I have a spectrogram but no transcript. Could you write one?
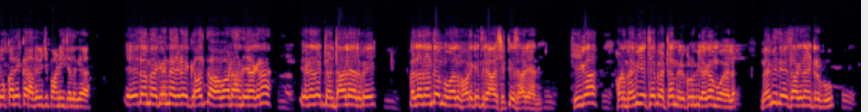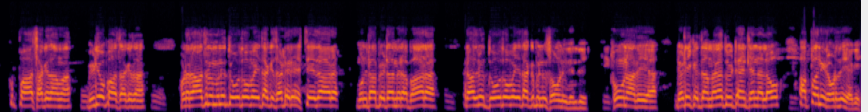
ਲੋਕਾਂ ਦੇ ਘਰਾਂ ਦੇ ਵਿੱਚ ਪਾਣੀ ਚਲ ਗਿਆ। ਇਹ ਤਾਂ ਮੈਂ ਕਹਿੰਦਾ ਜਿਹੜੇ ਗਲਤ ਹਵਾ ਡਾਂਦੇ ਆ ਕਿ ਨਾ ਇਹਨਾਂ ਦੇ ਡੰਡਾ ਲੈ ਲਵੇ। ਪਹਿਲਾਂ ਤਾਂ ਤੇ ਮੋਬਾਈਲ ਫੜ ਕੇ ਦਰਿਆ ਸਿੱਟੇ ਸਾਰਿਆਂ ਦੇ। ਠੀਕ ਆ? ਹੁਣ ਮੈਂ ਵੀ ਇੱਥੇ ਬੈਠਾ ਮੇਰੇ ਕੋਲ ਵੀ ਹੈਗਾ ਮੋਬਾਈਲ। ਮੈਂ ਵੀ ਦੇ ਸਕਦਾ ਇੰਟਰਵਿਊ ਪਾ ਸਕਦਾ ਵਾਂ ਵੀਡੀਓ ਪਾ ਸਕਦਾ। ਹੁਣ ਰਾਤ ਨੂੰ ਮੈਨੂੰ 2-2 ਵਜੇ ਤੱਕ ਸਾਡੇ ਰਿਸ਼ਤੇਦਾਰ ਮੁੰਡਾ ਬੇਟਾ ਮੇਰਾ ਬਾਹਰ ਆ। ਰਾਤ ਨੂੰ 2-2 ਵਜੇ ਤੱਕ ਮੈਨੂੰ ਸੌਣ ਨਹੀਂ ਦਿੰਦੇ। ਫੋਨ ਆਦੇ ਆ। ਡੈਡੀ ਕਿੱਦਾਂ? ਮੈਂ ਕਿਹਾ ਤੁਸੀਂ ਟੈਨਸ਼ਨ ਨਾ ਲਓ। ਆਪਾਂ ਨਹੀਂ ਰੁੜਦੇ ਹੈਗੇ।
